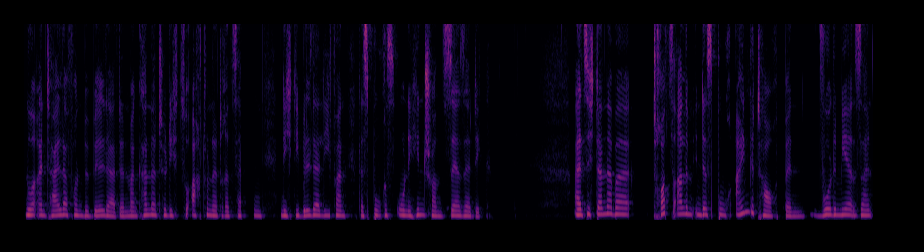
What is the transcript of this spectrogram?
nur ein Teil davon bebildert, denn man kann natürlich zu 800 Rezepten nicht die Bilder liefern. Das Buch ist ohnehin schon sehr, sehr dick. Als ich dann aber trotz allem in das Buch eingetaucht bin, wurde mir sein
